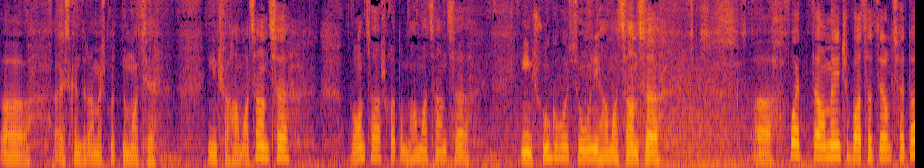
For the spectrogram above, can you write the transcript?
այսինքն դրա մեջ մտնում է թե ինչը համացանցը, ոնց է աշխատում համացանցը, ինչու գոյություն ունի համացանցը այդ ամեն ինչը բացատրելուց հետո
